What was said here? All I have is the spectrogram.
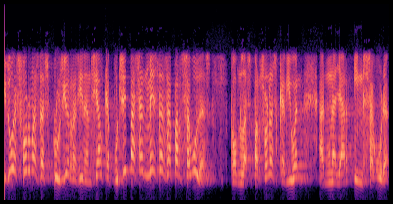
I dues formes d'exclusió residencial que potser passen més desapercebudes, com les persones que viuen en una llar insegura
